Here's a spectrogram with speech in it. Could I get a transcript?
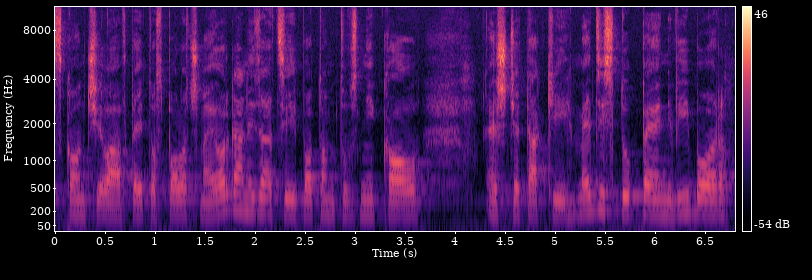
skončila v tejto spoločnej organizácii. Potom tu vznikol ešte taký medzistupeň, výbor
